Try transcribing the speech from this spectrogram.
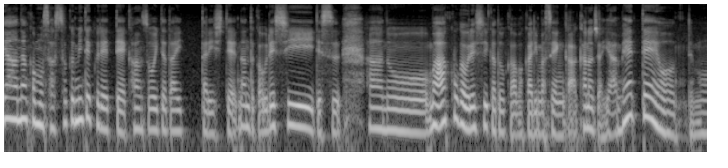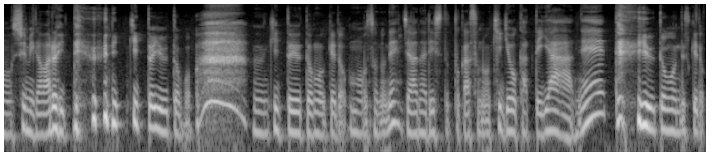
いやーなんかもう早速見てくれて感想をいただいてたりしてなんだか嬉しいです。あのまあアッコが嬉しいかどうかは分かりませんが彼女は「やめてよ」ってもう趣味が悪いっていうふうにきっと言うと思う。うん、きっと言うと思うけどもうそのねジャーナリストとかその起業家って「いやーね」って言うと思うんですけど、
